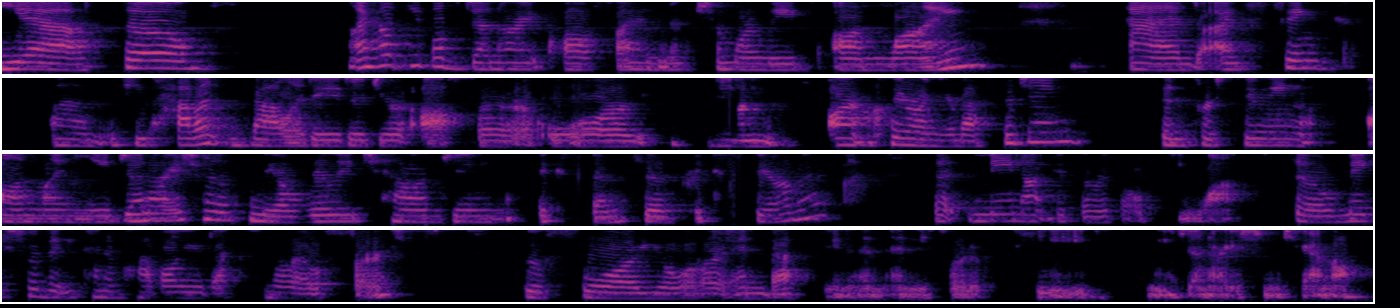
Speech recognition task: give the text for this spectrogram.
Yeah, so I help people generate, qualify, and nurture more leads online. And I think um, if you haven't validated your offer or you aren't clear on your messaging, then pursuing online lead generation is going to be a really challenging, expensive experiment that may not get the results you want. So make sure that you kind of have all your ducks in a row first before you're investing in any sort of paid lead generation channel.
